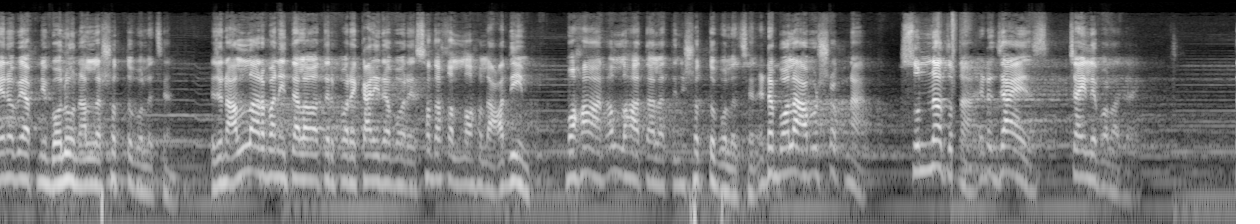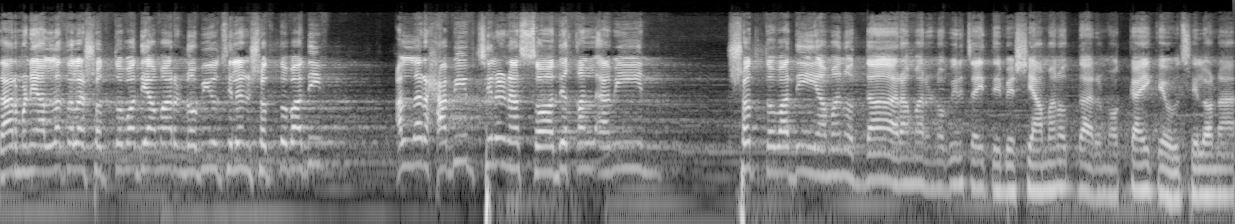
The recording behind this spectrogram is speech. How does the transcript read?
হে নবী, আপনি বলুন, আল্লাহ সত্য বলেছেন। এজন্য আল্লাহর বাণী তেলাওয়াতের পরে কারিরা বলে, সদাকাল্লাহুল আদিম মহান আল্লাহ তাআলা তিনি সত্য বলেছেন। এটা বলা আবশ্যক না। সুন্নাত না, এটা জায়েজ, চাইলে বলা যায়। তার মানে আল্লাহ তাআলা সত্যবাদী আমার নবীও ছিলেন সত্যবাদী, আল্লাহর হাবিব ছিলেন সাদিকাল আমিন। সত্যবাদী আমানতদার আমার নবীর চাইতে বেশি আমানতদার মক্কায় কেউ ছিল না।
